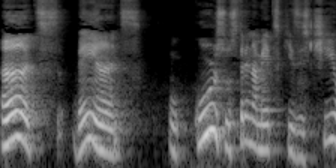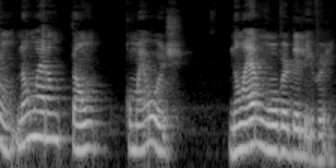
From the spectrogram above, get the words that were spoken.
antes, bem antes, o curso, os treinamentos que existiam não eram tão como é hoje. Não era um over delivery.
